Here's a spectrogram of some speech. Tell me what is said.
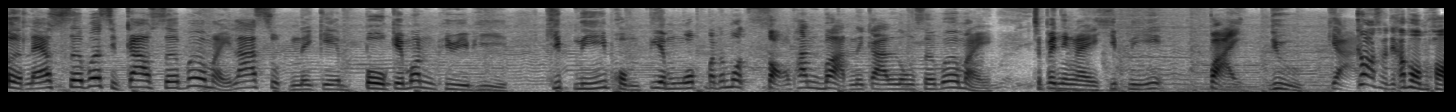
เปิดแล้วเซิร์ฟเวอร์ 19 เซิร์ฟเวอร์ใหม่ล่าสุดในเกมโปเกมอน PVP คลิปนี้ผมเตรียมงบมาทั้งหมด 2,000 บาทในการลงเซิร์ฟเวอร์ใหม่ จะเป็นยังไงคลิปนี้ ไปดูกันก็สวัสดีครับผมขอ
